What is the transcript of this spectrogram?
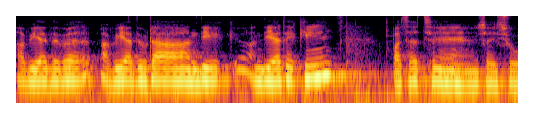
abiadura, abiadura handik, handiarekin, pasatzen zaizu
